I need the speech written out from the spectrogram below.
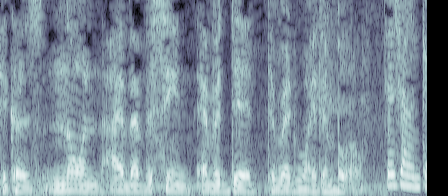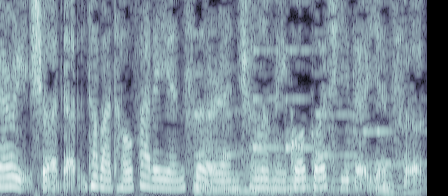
Because no one I've ever seen ever did the red, white, and blue. 就像 Gary 说的，他把头发的颜色染成了美国国旗的颜色，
